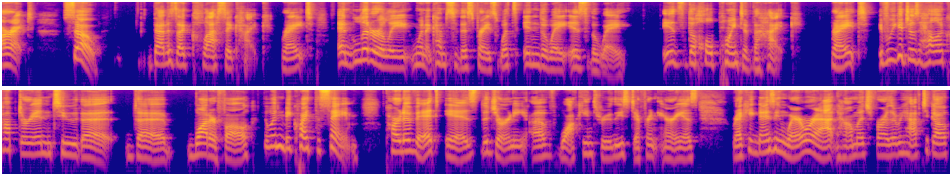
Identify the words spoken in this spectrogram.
All right. So, that is a classic hike, right? And literally when it comes to this phrase, what's in the way is the way is the whole point of the hike, right? If we could just helicopter into the the waterfall, it wouldn't be quite the same. Part of it is the journey of walking through these different areas, recognizing where we're at, how much farther we have to go,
